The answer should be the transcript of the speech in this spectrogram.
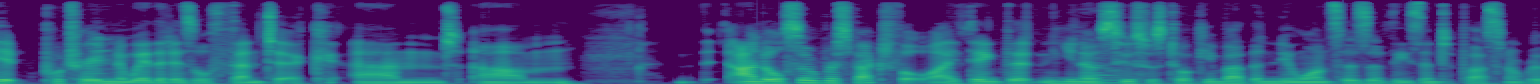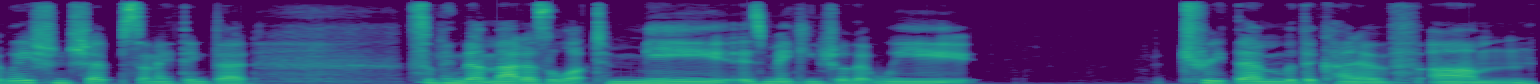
it portrayed in a way that is authentic and um, and also respectful. I think that you know Suze was talking about the nuances of these interpersonal relationships, and I think that something that matters a lot to me is making sure that we treat them with the kind of um,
